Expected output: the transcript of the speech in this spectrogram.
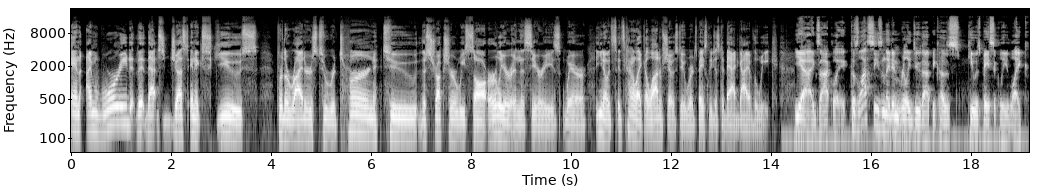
And I'm worried that that's just an excuse for the writers to return to the structure we saw earlier in the series where you know it's it's kind of like a lot of shows do where it's basically just a bad guy of the week Yeah, exactly. Because last season they didn't really do that because he was basically like,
